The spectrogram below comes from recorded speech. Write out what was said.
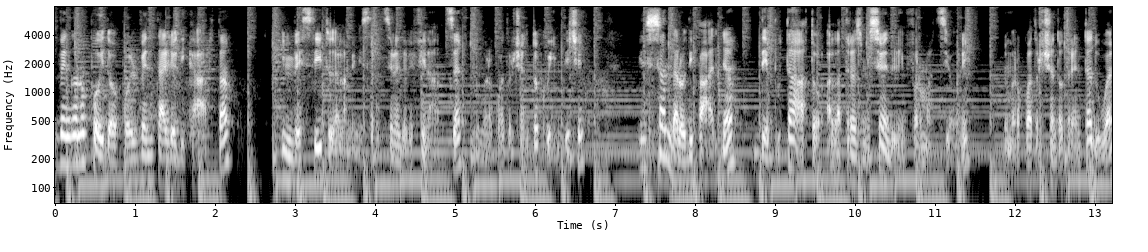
Vengono poi dopo il ventaglio di carta, investito dall'amministrazione delle finanze, numero 415, il sandalo di paglia, deputato alla trasmissione delle informazioni, numero 432,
